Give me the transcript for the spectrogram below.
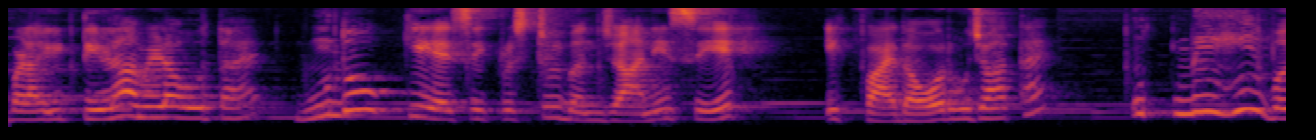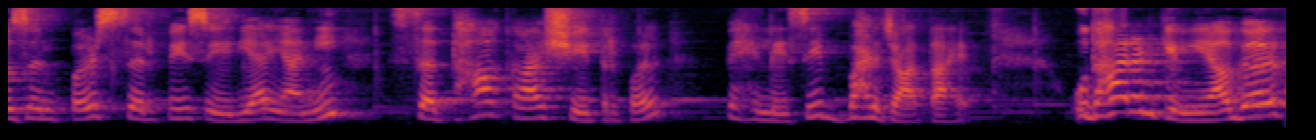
बड़ा ही टेढ़ा मेढ़ा होता है। बूंदों के ऐसे क्रिस्टल बन जाने से एक फ़ायदा और हो जाता है। उतने ही वज़न पर सरफेस एरिया यानी सतह का क्षेत्रफल पहले से बढ़ जाता है। उदाहरण के लिए अगर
